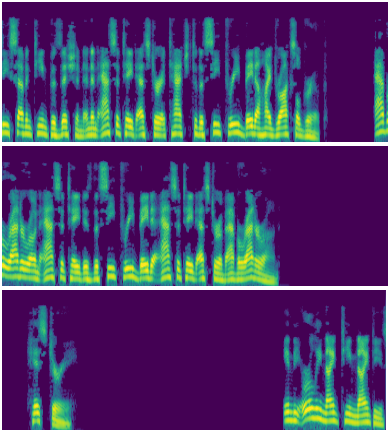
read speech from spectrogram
C17 position and an acetate ester attached to the C3-beta hydroxyl group. Abiraterone acetate is the C3-beta acetate ester of abiraterone. History In the early 1990s,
